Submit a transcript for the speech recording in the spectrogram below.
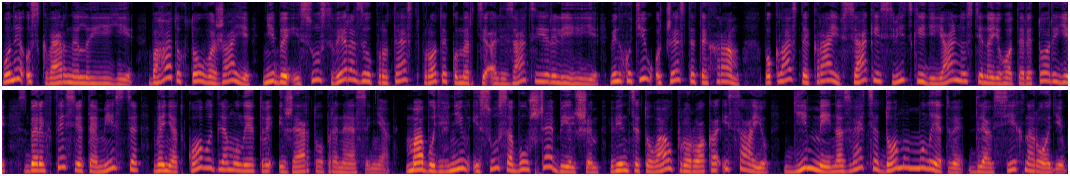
вони осквернили її. Багато хто вважає, ніби Ісус виразив протест проти комерціалізації релігії. Він хотів очистити храм, покласти край всякій світській діяльності на його території, зберегти святе місце винятково для молитви і жертвопринесення. Мабуть, гнів Ісуса був ще більшим. Він цитував пророка Ісаю: Дім мій назветься домом молитви для всіх народів.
